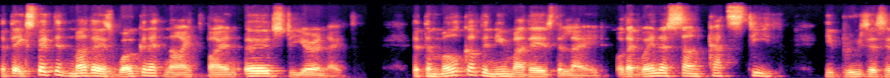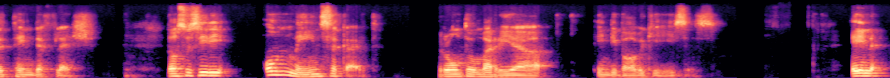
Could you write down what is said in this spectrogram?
That the expectant mother is woken at night by an urge to urinate. That the milk of the new mother is delayed or that when her son cuts teeth, he bruises her tender flesh. Daar's so hierdie onmenslikheid rondom Maria en die babatjie Jesus. En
